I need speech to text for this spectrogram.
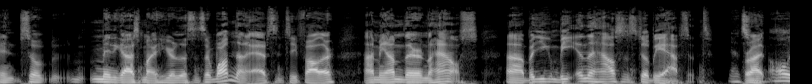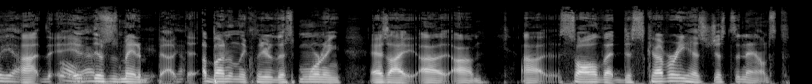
And so many guys might hear this and say, "Well, I'm not an absentee father. I mean, I'm there in the house, uh, but you can be in the house and still be absent, That's right? Oh, yeah. Uh, Oh, it- this was made ab- yeah. abundantly clear this morning as I uh, um, uh, saw that Discovery has just announced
